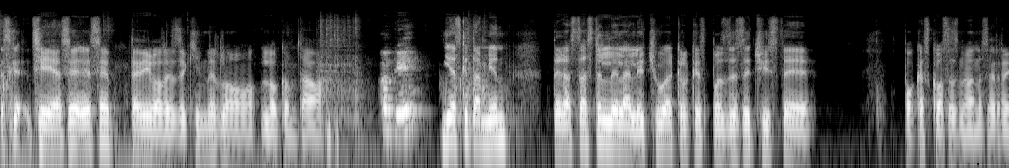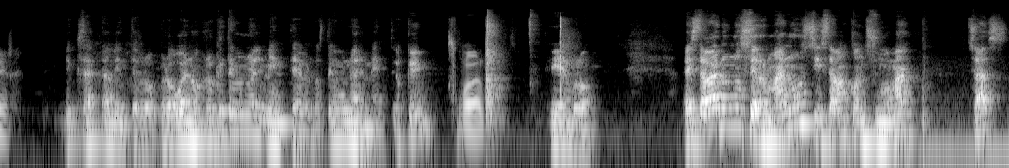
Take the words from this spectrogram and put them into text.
Es que sí, ese, ese te digo, desde kinder lo, lo contaba. Ok. Y es que también te gastaste el de la lechuga. Creo que después de ese chiste, pocas cosas me van a hacer reír. Exactamente, bro. Pero bueno, creo que tengo uno en mente, bro. Tengo uno en mente, ¿ok? Bueno, Bien, bro. Estaban unos hermanos y estaban con su mamá, ¿sabes?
